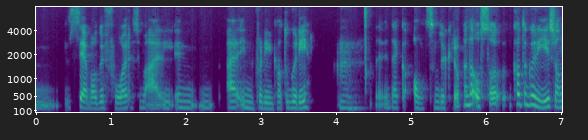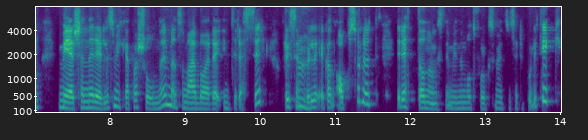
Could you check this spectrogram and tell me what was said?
mm, se hva du får som er, er innenfor din kategori. Mm. Det det er ikke alt som dukker opp. Men det er også kategorier sånn mer generelle som ikke er personer, men som er bare interesser. F.eks. Mm. jeg kan absolutt rette annonsene mine mot folk som er interessert i politikk.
